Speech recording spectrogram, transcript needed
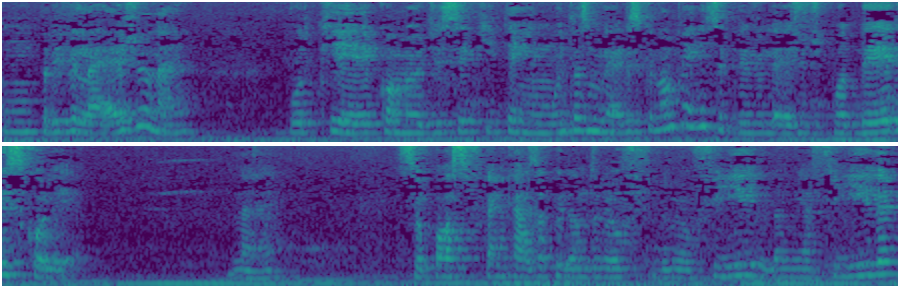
um privilégio, né? Porque, como eu disse aqui, tem muitas mulheres que não têm esse privilégio de poder escolher, né? Se eu posso ficar em casa cuidando do meu, do meu filho, da minha filha,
